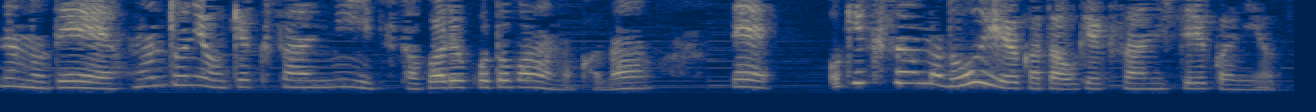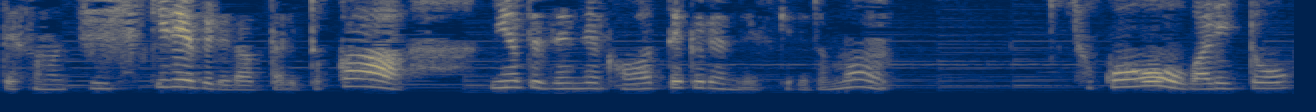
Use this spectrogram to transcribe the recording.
なので、本当にお客さんに伝わる言葉なのかな。で、お客さんもどういう方をお客さんにしてるかによって、その知識レベルだったりとか、によって全然変わってくるんですけれども、そこを割と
